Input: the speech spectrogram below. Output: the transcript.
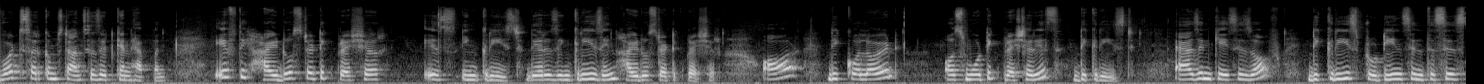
what circumstances it can happen? If the hydrostatic pressure is increased there is increase in hydrostatic pressure. Or the colloid osmotic pressure is decreased as in cases of decreased protein synthesis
